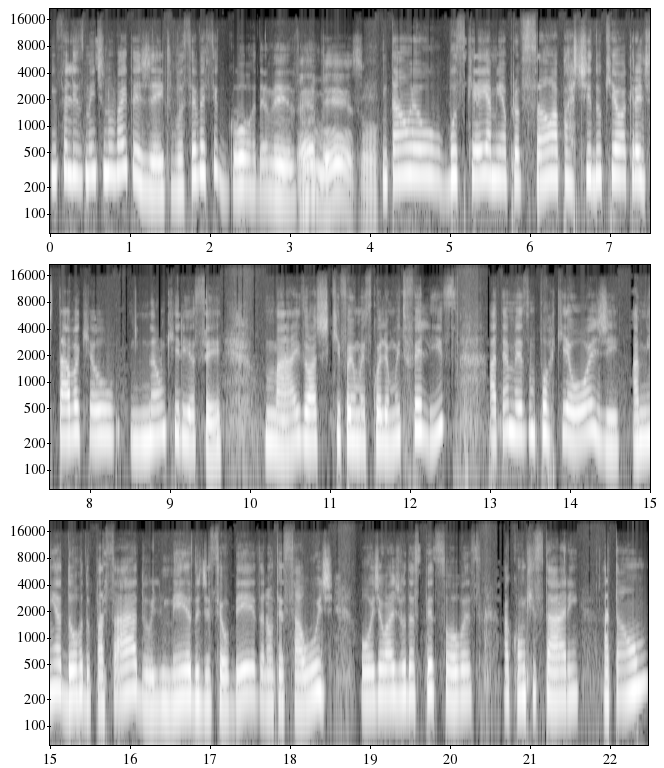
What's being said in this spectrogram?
infelizmente não vai ter jeito, você vai ser gorda mesmo. É mesmo. Então eu busquei a minha profissão a partir do que eu acreditava que eu não queria ser. Mas eu acho que foi uma escolha muito feliz, até mesmo porque hoje a minha dor do passado, o medo de ser obesa, não ter saúde, hoje eu ajudo as pessoas a conquistarem a tão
